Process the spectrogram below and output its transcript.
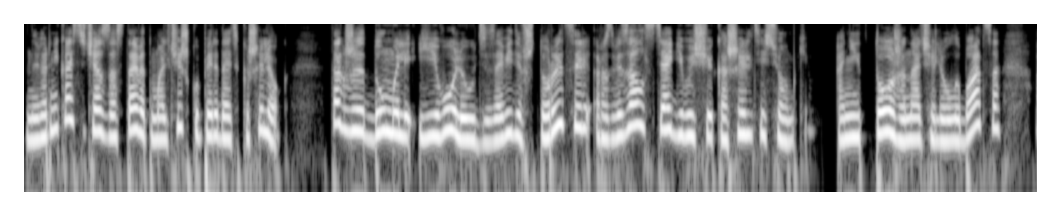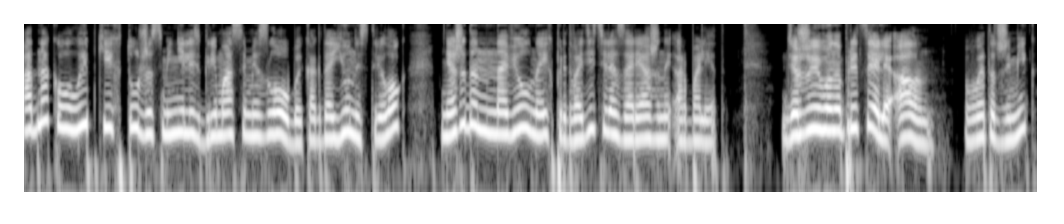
Наверняка сейчас заставят мальчишку передать кошелек. Также думали и его люди, завидев, что рыцарь развязал стягивающий кошель тесемки. Они тоже начали улыбаться, однако улыбки их тут же сменились гримасами злобы, когда юный стрелок неожиданно навел на их предводителя заряженный арбалет. «Держи его на прицеле, Алан!» В этот же миг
